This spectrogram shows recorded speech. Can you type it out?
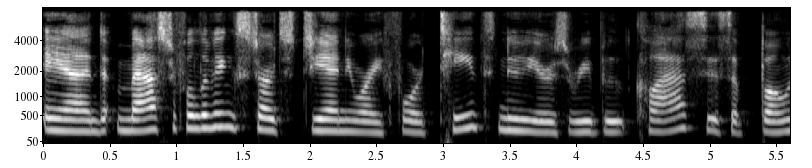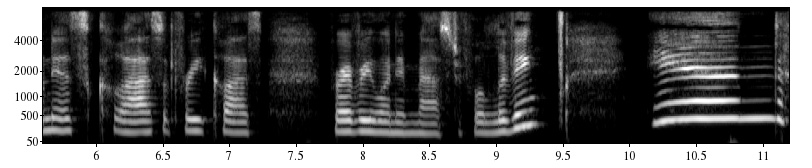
And Masterful Living starts January 14th. New Year's Reboot class is a bonus class, a free class for everyone in Masterful Living. And?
